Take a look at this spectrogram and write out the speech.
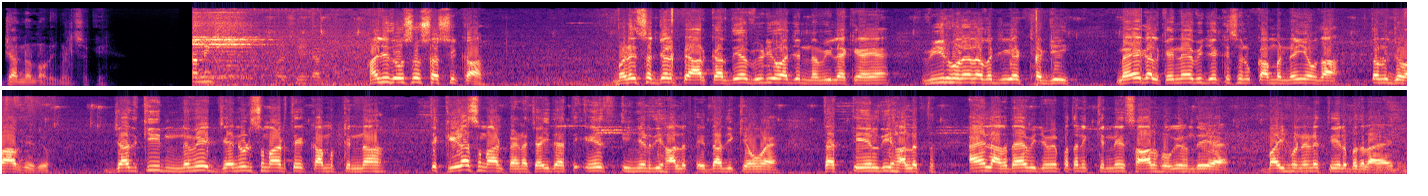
ਜਨਰਲ ਨੌਲੇਜ ਮਿਲ ਸਕੇ। ਹਾਂਜੀ ਦੋਸਤੋ, ਸਤਿ ਸ਼੍ਰੀ ਅਕਾਲ। ਬੜੇ ਸੱਜਣ ਪਿਆਰ ਕਰਦੇ ਆ, ਵੀਡੀਓ ਅੱਜ ਨਵੀਂ ਲੈ ਕੇ ਆਏ ਆ। ਵੀਰ ਹੋਣਾ ਨਾਲ ਵੱਜੀ ਹੈ ਠੱਗੀ। ਮੈਂ ਇਹ ਗੱਲ ਕਹਿੰਦਾ ਵੀ ਜੇ ਕਿਸੇ ਨੂੰ ਕੰਮ ਨਹੀਂ ਆਉਂਦਾ, ਤੁਹਾਨੂੰ ਜਵਾਬ ਦੇ ਦਿਓ। ਜਦ ਕਿ ਨਵੇਂ ਜੈਨੂਨ ਸਮਾਰਟ ਤੇ ਕੰਮ ਕਿੰਨਾ ਤੇ ਕਿਹੜਾ ਸਮਾਨ ਪੈਣਾ ਚਾਹੀਦਾ ਤੇ ਇਸ ਇੰਜਨ ਦੀ ਹਾਲਤ ਇਦਾਂ ਦੀ ਕਿਉਂ ਹੈ? ਤਾਂ ਤੇਲ ਦੀ ਹਾਲਤ ਐ ਲੱਗਦਾ ਹੈ ਵੀ ਜਿਵੇਂ ਪਤਾ ਨਹੀਂ ਕਿੰਨੇ ਸਾਲ ਹੋ ਗਏ ਹੁੰਦੇ ਆ। ਬਾਈ ਹੁਣੇ ਨੇ ਤੇਲ ਬਦਲਾਇਆ ਹੀ ਨਹੀਂ।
